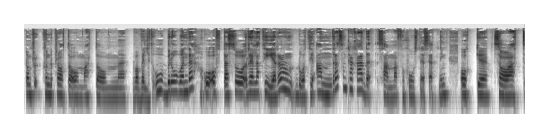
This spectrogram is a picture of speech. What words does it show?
De pr kunde prata om att de var väldigt oberoende och ofta så relaterar de då till andra som kanske hade samma funktionsnedsättning och eh, sa att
